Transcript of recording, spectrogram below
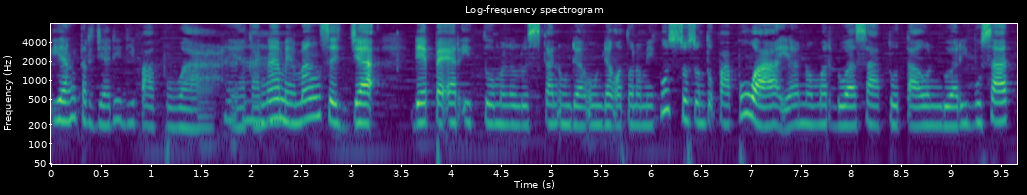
yang terjadi di Papua ya karena memang sejak DPR itu meluluskan undang-undang otonomi khusus untuk Papua ya nomor 21 tahun 2001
